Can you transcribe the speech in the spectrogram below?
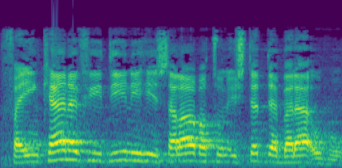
Fa in kaana fii diinihi salaabatun ishtadda balaa'uhu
